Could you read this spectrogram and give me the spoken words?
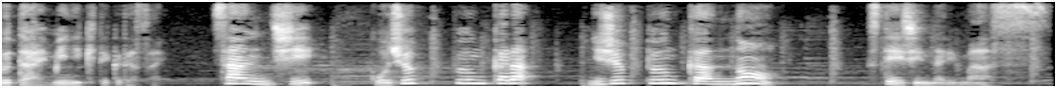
舞台見に来てください。3時50分から20分間のステージになります。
